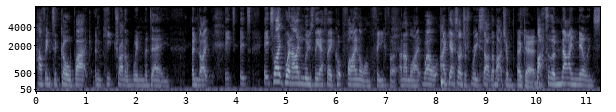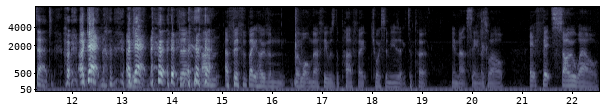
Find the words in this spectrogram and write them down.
Having to go back and keep trying to win the day. And like it's it's it's like when I lose the FA Cup final on FIFA and I'm like, well, I guess I'll just restart the match and Again. batter them nine 0 instead. Again. Again. The, um, a fifth of Beethoven by Walter Murphy was the perfect choice of music to put in that scene as well. It fits so well.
